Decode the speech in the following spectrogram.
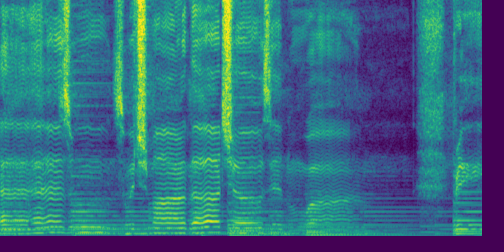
as wounds which mar the chosen one, bring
